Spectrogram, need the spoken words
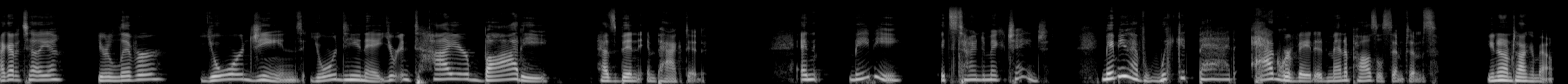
I got to tell you, your liver, your genes, your DNA, your entire body has been impacted. And maybe it's time to make a change. Maybe you have wicked bad, aggravated menopausal symptoms. You know what I'm talking about.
